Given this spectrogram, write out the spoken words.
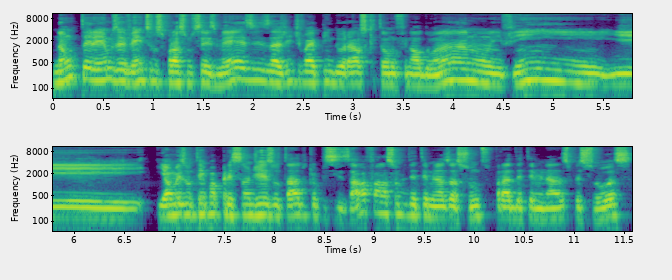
não teremos eventos nos próximos seis meses, a gente vai pendurar os que estão no final do ano, enfim, e, e ao mesmo tempo a pressão de resultado que eu precisava falar sobre determinados assuntos para determinadas pessoas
